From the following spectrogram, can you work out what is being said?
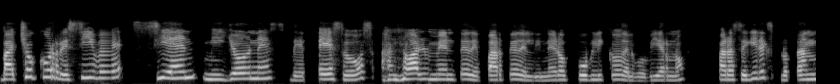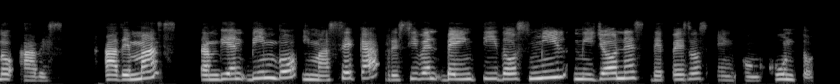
Bachoco recibe 100 millones de pesos anualmente de parte del dinero público del gobierno para seguir explotando aves. Además, también Bimbo y Maseca reciben 22 mil millones de pesos en conjunto.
